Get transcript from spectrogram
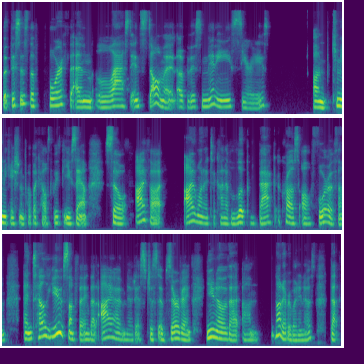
But this is the fourth and last installment of this mini series on communication and public health with you, Sam. So, I thought I wanted to kind of look back across all four of them and tell you something that I have noticed just observing. You know that um, not everybody knows that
